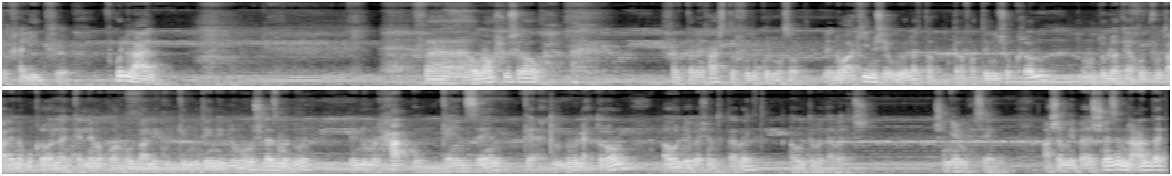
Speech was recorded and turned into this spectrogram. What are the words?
في الخليج في, في كل العالم. فهو معهوش فلوس يروح. فانت ما ينفعش ترفضه بكل بساطة لأن هو أكيد مش هيقوم يقول لك طب أنت رفضتني شكرا أما تقول له هاخد فوت علينا بكرة ولا هنكلمك وهنرد عليك الكلمتين اللي ملوش لازمة دول لأنه من حقه كإنسان من باب الاحترام أقول له يا باشا أنت اتقبلت أو أنت ما اتقبلتش عشان يعمل حسابه. عشان ما يبقاش نازل عندك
